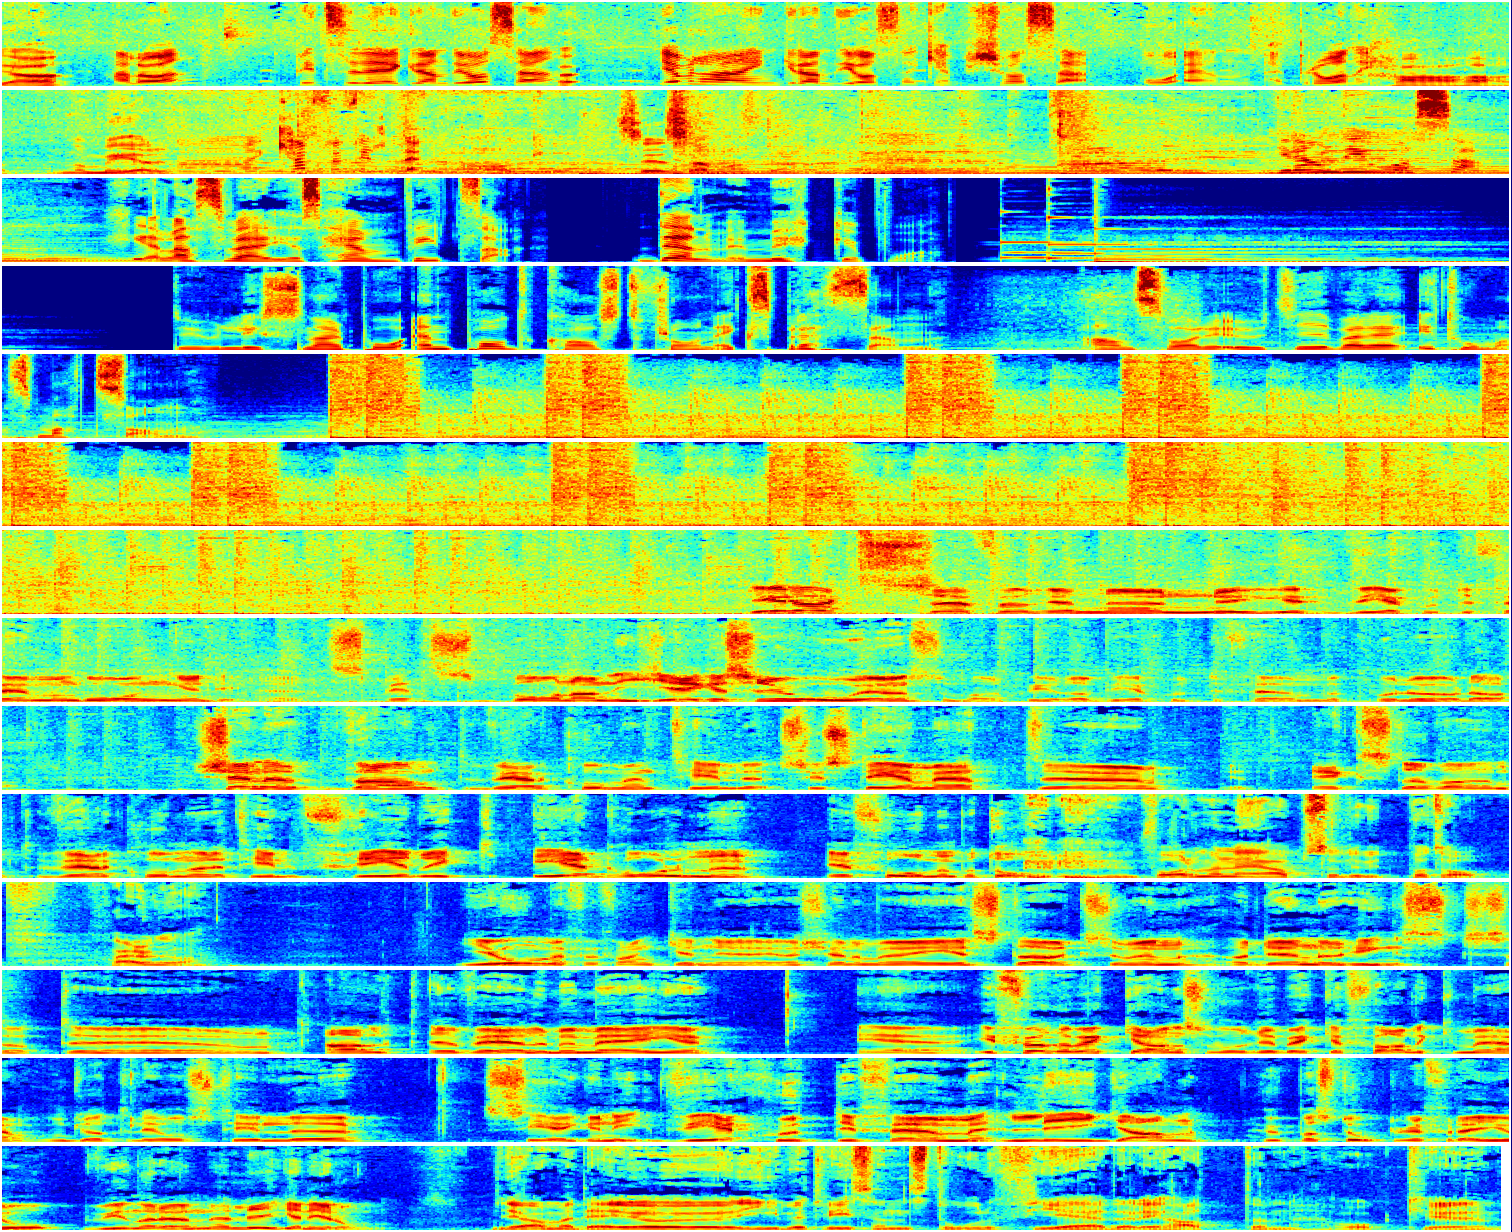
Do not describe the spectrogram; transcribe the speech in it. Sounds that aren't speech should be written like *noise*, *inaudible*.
Ja? Hallå? Pizzeria Grandiosa? Ä Jag vill ha en Grandiosa capriciosa och en pepperoni. Haha, något mer? Mm, kaffefilter. Ja, Okej, okay. ses samma. Grandiosa, hela Sveriges hempizza. Den med mycket på. Du lyssnar på en podcast från Expressen. Ansvarig utgivare är Thomas Mattsson. Det är dags för en eh, ny V75-omgång. Det är spetsbanan Jägersro eh, som arrangerar V75 på lördag. Känner varmt välkommen till Systemet. Eh, ett extra varmt välkomnande till Fredrik Edholm. Är formen på topp? *clears throat* formen är absolut på topp. Själv då? Jo, men för fanken. Jag känner mig stark som en ardennerhingst. Så att eh, allt är väl med mig. Eh, I förra veckan så var Rebecka Falk med. Hon gratulerar oss till eh, segern i V75-ligan. Hur pass stort är det för dig att vinna den ligan, Edon? Ja, men det är ju givetvis en stor fjäder i hatten. Och eh,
